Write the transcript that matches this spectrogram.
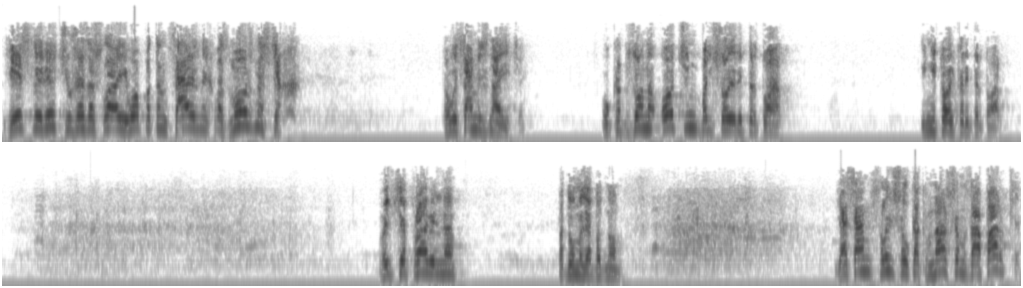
если речь уже зашла о его потенциальных возможностях, то вы сами знаете, у Кобзона очень большой репертуар. И не только репертуар. Вы все правильно подумали об одном. Я сам слышал, как в нашем зоопарке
